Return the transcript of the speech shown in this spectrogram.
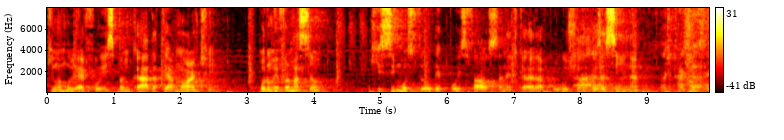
que uma mulher foi espancada até a morte por uma informação que se mostrou depois falsa, né? De que ela era bruxa, ah, uma coisa assim, né? Acho que caça,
